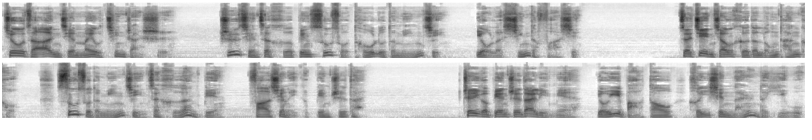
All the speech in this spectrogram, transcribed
就在案件没有进展时，之前在河边搜索头颅的民警有了新的发现。在建江河的龙潭口，搜索的民警在河岸边发现了一个编织袋。这个编织袋里面有一把刀和一些男人的衣物。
